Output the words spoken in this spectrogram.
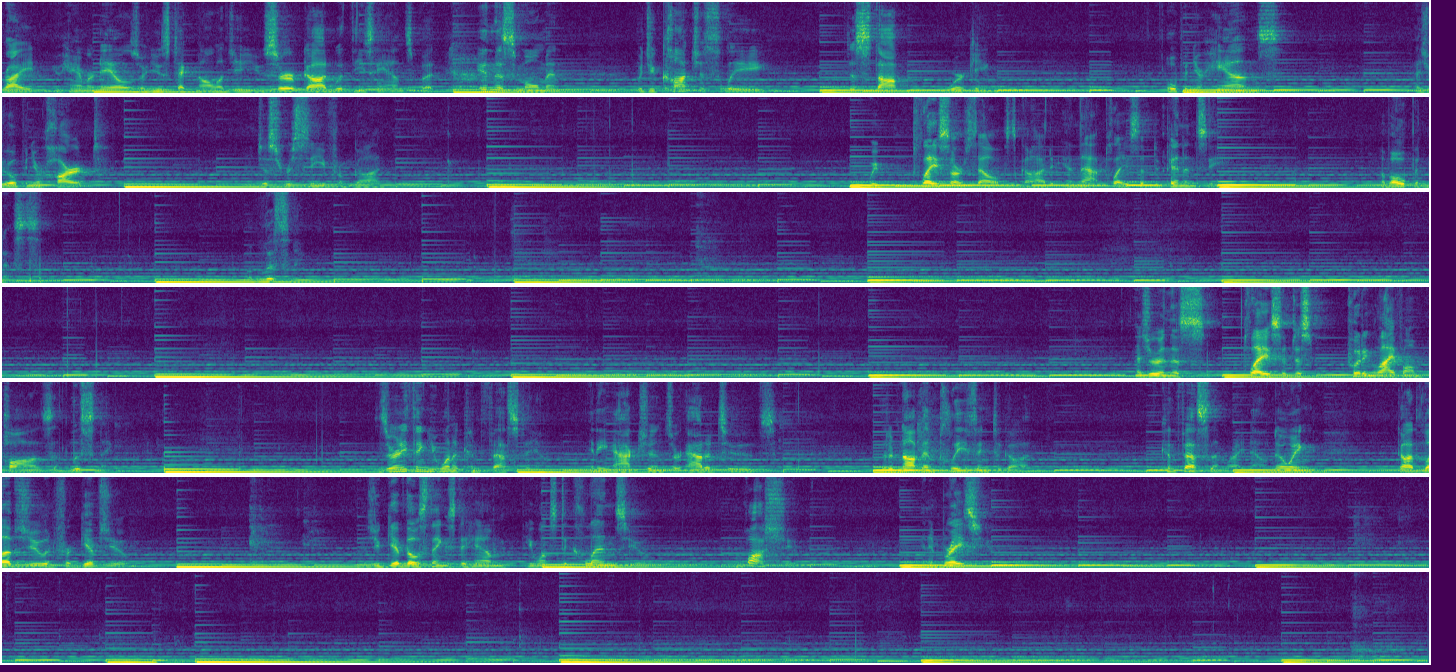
write, you hammer nails, or use technology. You serve God with these hands. But in this moment, would you consciously just stop working? Open your hands as you open your heart and just receive from place ourselves, God, in that place of dependency, of openness, of listening. As you're in this place of just putting life on pause and listening, is there anything you want to confess to Him? Any actions or attitudes that have not been pleasing to God? Confess them right now, knowing God loves you and forgives you. As you give those things to Him, He wants to cleanse you, wash you, and embrace you.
